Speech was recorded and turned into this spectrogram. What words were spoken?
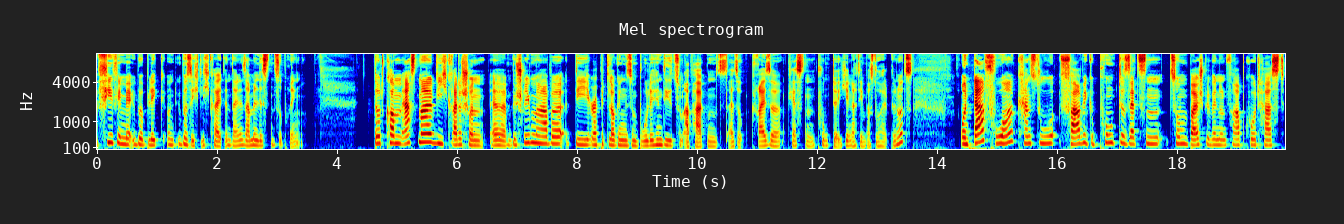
viel, viel mehr Überblick und Übersichtlichkeit in deine Sammellisten zu bringen. Dort kommen erstmal, wie ich gerade schon äh, beschrieben habe, die Rapid Logging Symbole hin, die du zum Abhaken nutzt. Also Kreise, Kästen, Punkte, je nachdem, was du halt benutzt. Und davor kannst du farbige Punkte setzen, zum Beispiel, wenn du einen Farbcode hast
